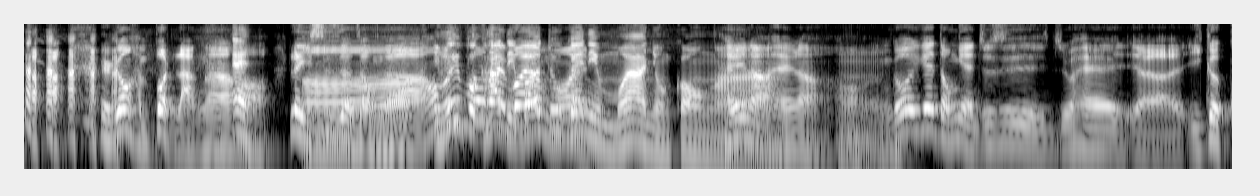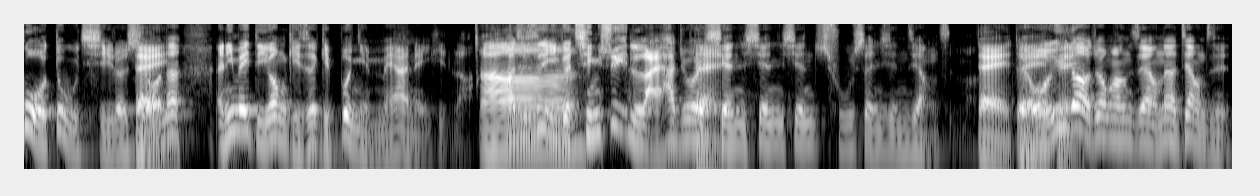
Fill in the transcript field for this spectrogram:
有讲很不狼啊，哎哦类似这种的啊。因为不看你不会读给你唔会用讲啊。黑啦黑啦，嗯，不过一个懂眼就是就会呃一个过渡期的时候，对那哎你没抵用其实给不也没按那型啦，啊它只是一个情绪一来，它就会先先先出声，先这样子嘛。对对我遇到的状况是这样，那这样子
